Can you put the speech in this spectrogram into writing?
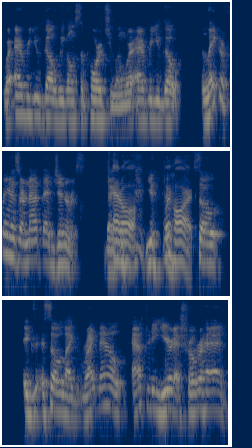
wherever you go, we're gonna support you, and wherever you go, the Laker fans are not that generous like, at all. You, We're hard. So, so like right now, after the year that Schroeder had,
